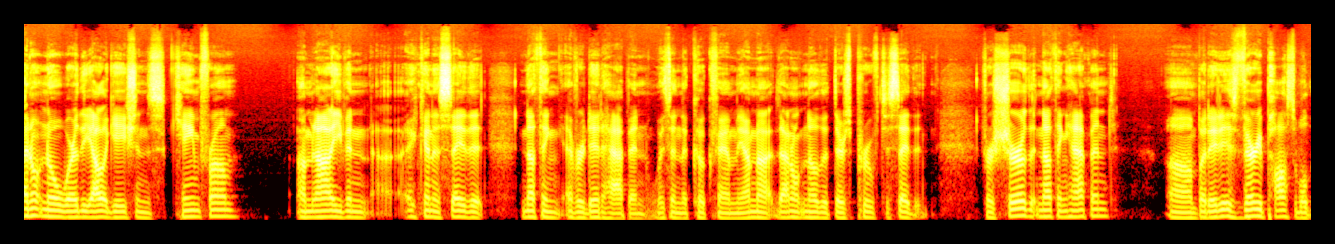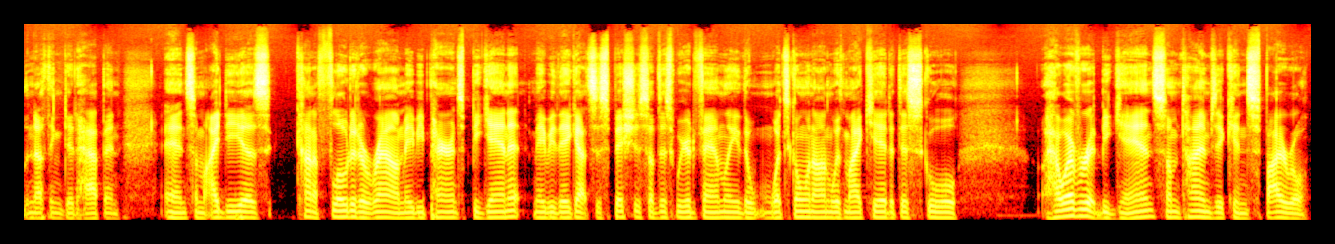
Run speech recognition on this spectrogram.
I don't know where the allegations came from. I'm not even uh, going to say that nothing ever did happen within the Cook family. I'm not. I don't know that there's proof to say that for sure that nothing happened, um, but it is very possible that nothing did happen, and some ideas kind of floated around. Maybe parents began it. Maybe they got suspicious of this weird family. The what's going on with my kid at this school. However, it began. Sometimes it can spiral.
